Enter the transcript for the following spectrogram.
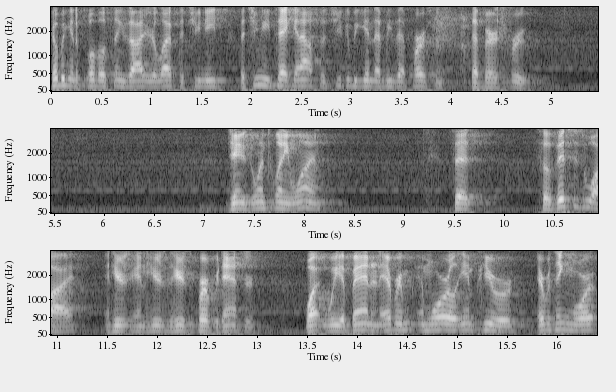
He'll begin to pull those things out of your life that you need, that you need taken out so that you can begin to be that person that bears fruit. James 121 says, So this is why and, here, and here's, here's the perfect answer. What we abandon every immoral, impure, everything more,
